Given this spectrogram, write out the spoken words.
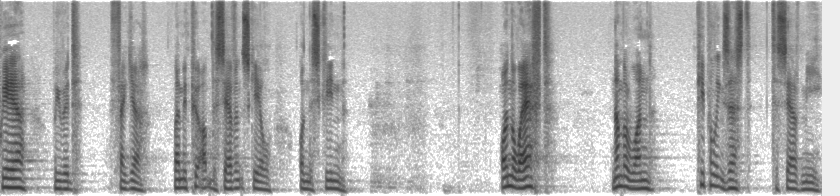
where we would figure. Let me put up the servant scale on the screen. On the left, number one, people exist to serve me.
